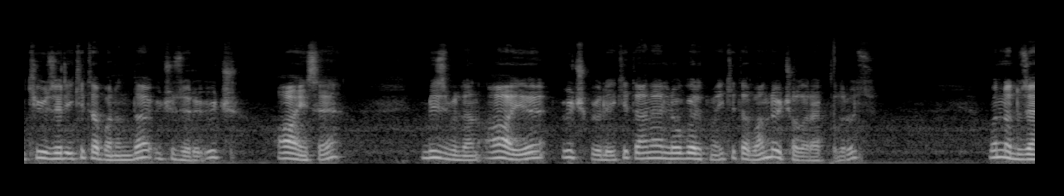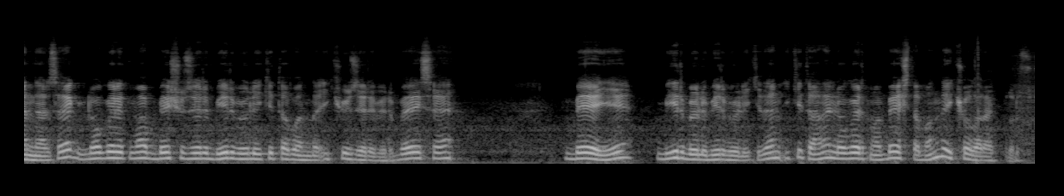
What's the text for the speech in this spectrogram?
2 üzeri 2 tabanında 3 üzeri 3. A ise biz buradan A'yı 3 bölü 2 tane logaritma 2 tabanında 3 olarak buluruz. Bunu da düzenlersek logaritma 5 üzeri 1 bölü 2 tabanında 2 üzeri 1 b ise b'yi 1 bölü 1 bölü 2'den 2 tane logaritma 5 tabanında 2 olarak buluruz.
